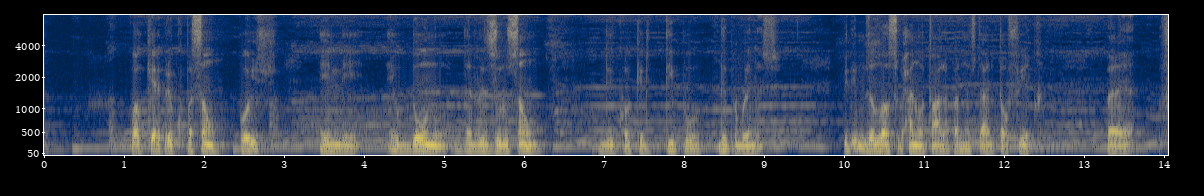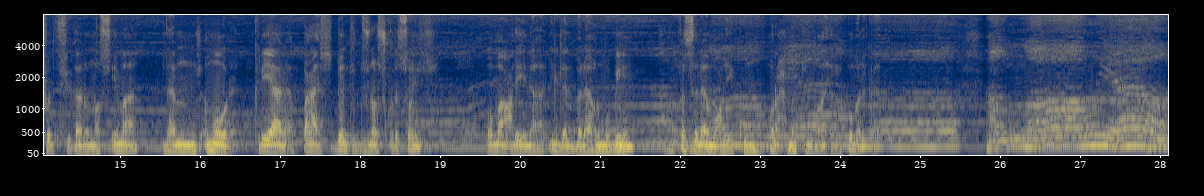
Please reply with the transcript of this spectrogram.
qualquer preocupação pois ele é o dono da resolução de qualquer tipo de problemas. Pedimos a Allah subhanahu wa ta'ala para nos dar tawfiq, para fortificar o nosso imã, dar-nos amor, criar a paz dentro dos nossos corações. وما علينا إلا البلاغ المبين فالسلام عليكم ورحمة الله وبركاته الله يا الله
